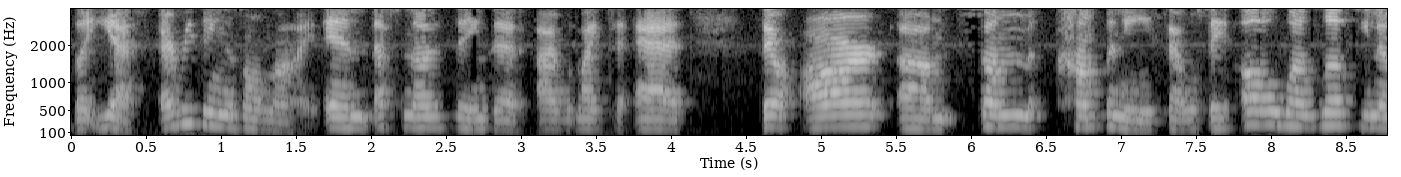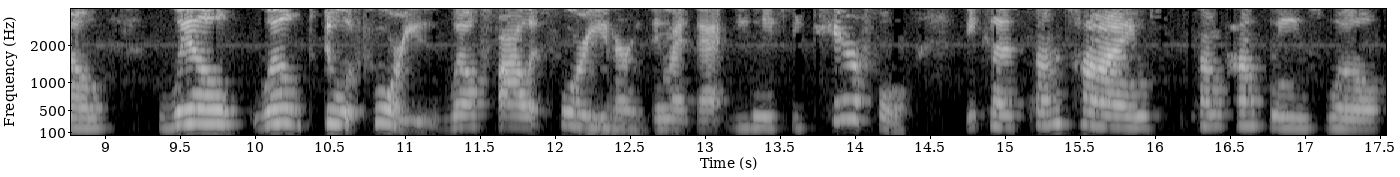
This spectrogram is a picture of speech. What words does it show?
But yes, everything is online, and that's another thing that I would like to add. There are um, some companies that will say, "Oh, well, look, you know, we'll we'll do it for you. We'll file it for you, and mm-hmm. everything like that." You need to be careful because sometimes some companies will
